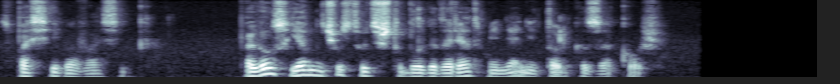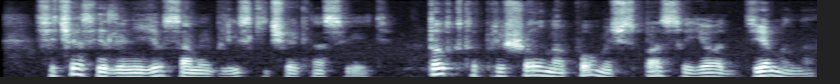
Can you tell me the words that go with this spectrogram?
Спасибо, Васенька. По голосу явно чувствуется, что благодарят меня не только за кофе. Сейчас я для нее самый близкий человек на свете. Тот, кто пришел на помощь, спас ее от демона,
